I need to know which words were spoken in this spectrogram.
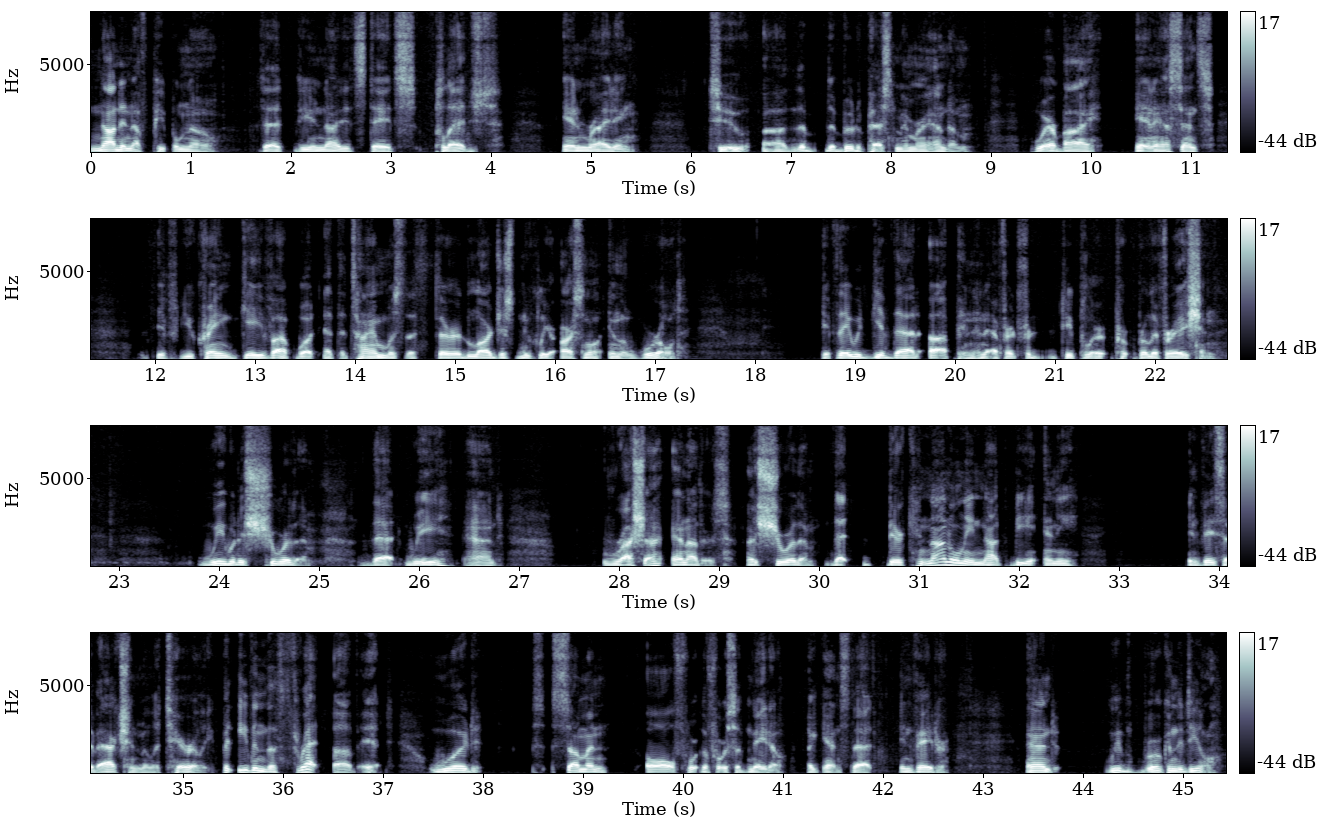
not enough people know that the United States pledged in writing to uh, the, the Budapest Memorandum, whereby, in essence, if Ukraine gave up what at the time was the third largest nuclear arsenal in the world, if they would give that up in an effort for deproliferation, we would assure them that we and Russia and others assure them that there can not only not be any invasive action militarily, but even the threat of it would summon all for the force of NATO against that invader. And we've broken the deal.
